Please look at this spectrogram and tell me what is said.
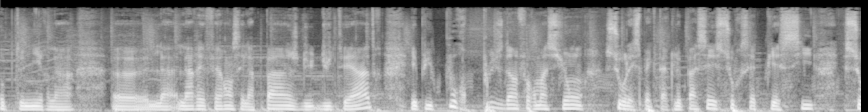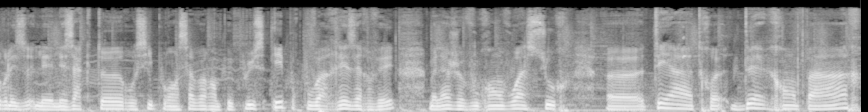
obtenir la, euh, la, référence et la page du, théâtre. Et puis pour plus d'informations sur les spectacles passés, sur cette pièce-ci, sur les, les, acteurs aussi pour en savoir un peu plus et pour pouvoir réserver, ben là je vous renvoie sur euh, théâtre des remparts.be.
